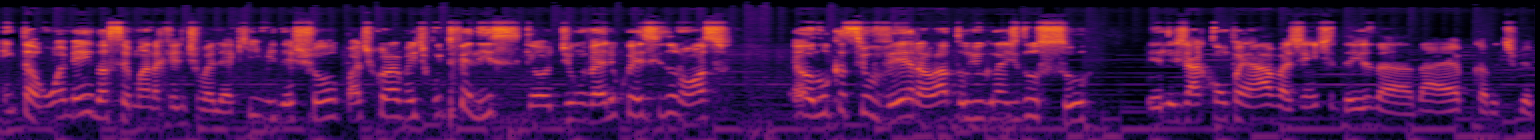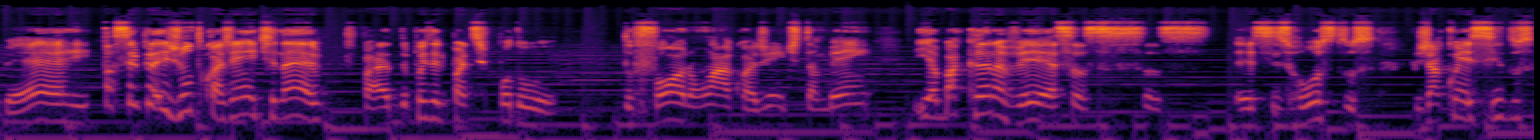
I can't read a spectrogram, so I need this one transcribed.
Então, o e-mail da semana que a gente vai ler aqui me deixou particularmente muito feliz, que é o de um velho conhecido nosso. É o Lucas Silveira, lá do Rio Grande do Sul. Ele já acompanhava a gente desde a da época do TBBR. Tá sempre aí junto com a gente, né? Depois ele participou do, do fórum lá com a gente também. E é bacana ver essas, essas esses rostos já conhecidos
